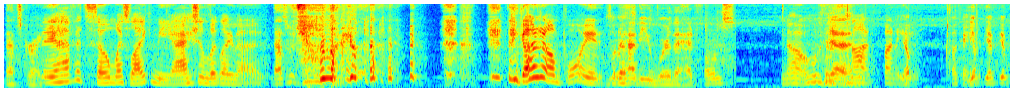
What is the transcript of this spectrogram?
That's great. They have it so much like me. I actually look like that. That's what you look like. they got it on point. I'm gonna have you wear the headphones. No, that's Yeah. not funny. Yep. Okay. Yep, yep, yep.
